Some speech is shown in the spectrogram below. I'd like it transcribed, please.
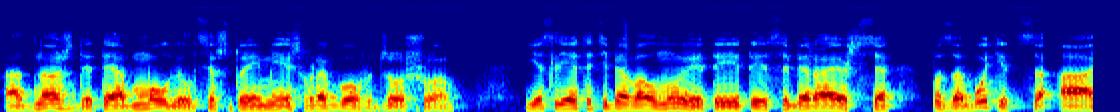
Однажды ты обмолвился, что имеешь врагов, Джошуа. Если это тебя волнует, и ты собираешься позаботиться о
